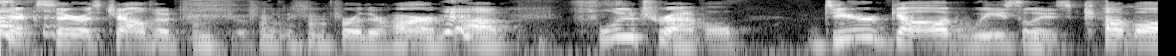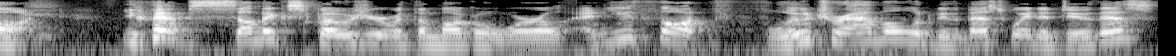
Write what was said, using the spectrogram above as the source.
protect Sarah's childhood from from, from further harm. Uh, Floo travel. Dear God, Weasleys, come on. You have some exposure with the Muggle world, and you thought Floo travel would be the best way to do this?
